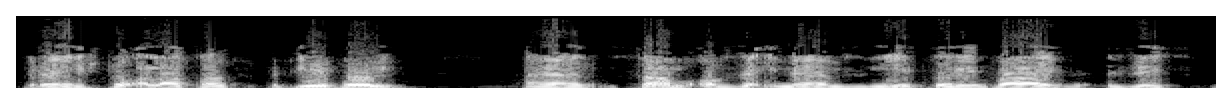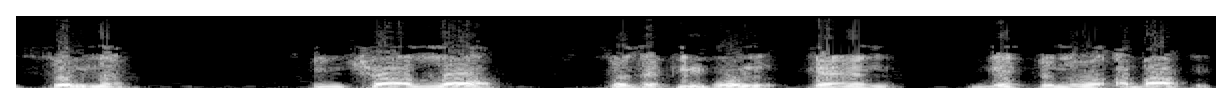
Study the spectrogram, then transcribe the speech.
strange to a lot of people and some of the imams need to revive this sunnah, inshallah, so the people can get to know about it.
